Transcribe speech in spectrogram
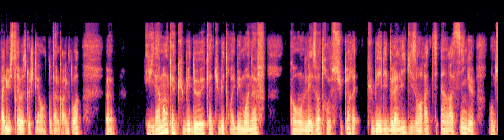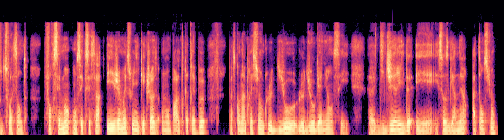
pas illustré parce que j'étais en total correct toi. Euh, évidemment qu'un QB2 et qu'un QB3 et B-9, quand les autres super QB élites de la ligue, ils ont un racing en dessous de 60. Forcément, on sait que c'est ça. Et j'aimerais souligner quelque chose, on en parle très très peu, parce qu'on a l'impression que le duo, le duo gagnant, c'est euh, DJ Reed et, Sauce Garner. Attention,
